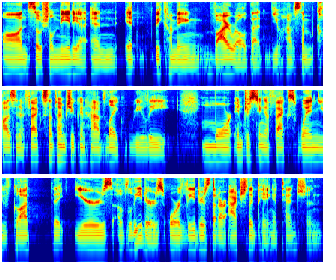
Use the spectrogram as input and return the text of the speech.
on social media and it becoming viral that you have some cause and effect. Sometimes you can have like really more interesting effects when you've got the ears of leaders or leaders that are actually paying attention.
